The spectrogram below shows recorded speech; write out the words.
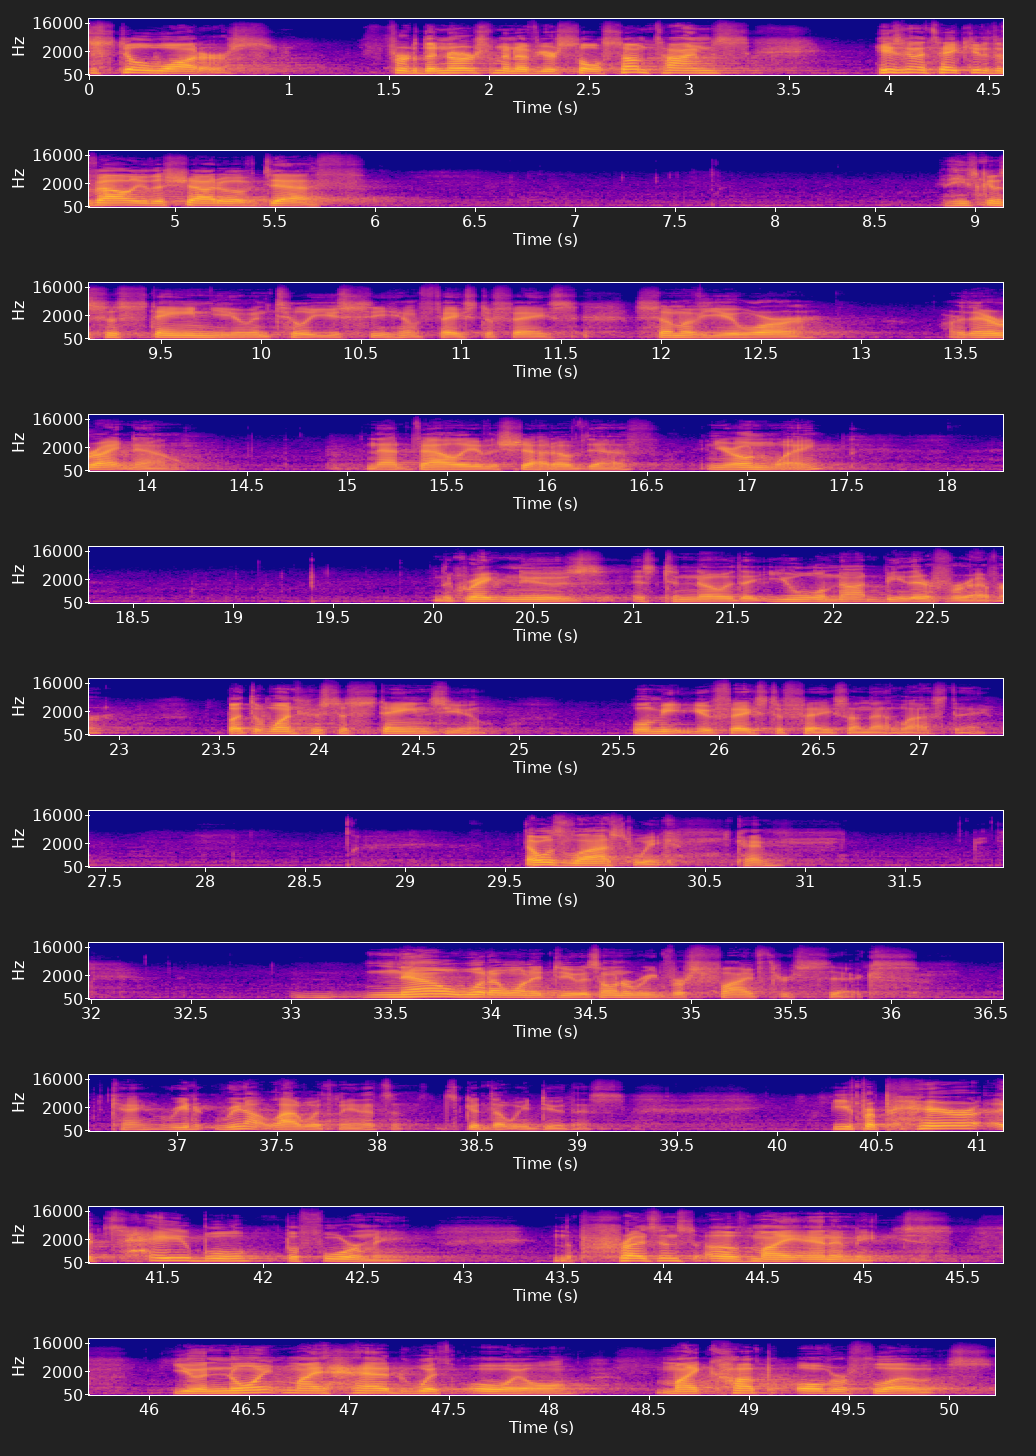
to still waters for the nourishment of your soul. Sometimes he's going to take you to the valley of the shadow of death and He's going to sustain you until you see Him face to face. Some of you are, are there right now in that valley of the shadow of death in your own way. The great news is to know that you will not be there forever, but the one who sustains you will meet you face to face on that last day. That was last week, okay? Now, what I want to do is I want to read verse 5 through 6. Okay, read, read out loud with me. That's, it's good that we do this. You prepare a table before me in the presence of my enemies. You anoint my head with oil, my cup overflows.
